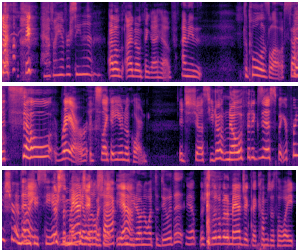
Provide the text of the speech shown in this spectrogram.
Have I ever seen it? I don't. I don't think I have. I mean, the pool is low, so It's so rare. It's like a unicorn. It's just you don't know if it exists, but you're pretty sure. and it then might. if you see it, there's you some might magic be a little shocked, It. Yeah. and you don't know what to do with it. Yep. There's a little bit of magic that comes with a white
